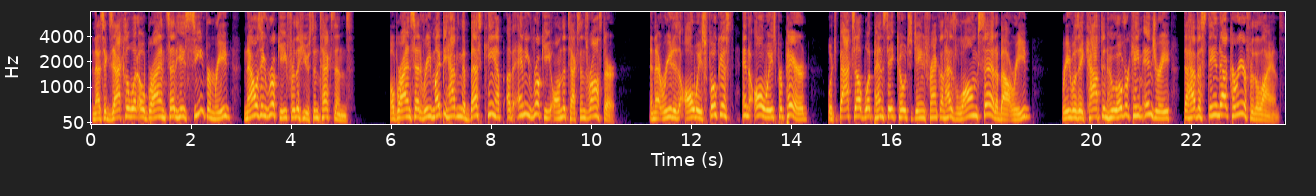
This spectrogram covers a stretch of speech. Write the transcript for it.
and that's exactly what O'Brien said he's seen from Reid now as a rookie for the Houston Texans. O'Brien said Reid might be having the best camp of any rookie on the Texans roster, and that Reid is always focused and always prepared, which backs up what Penn State coach James Franklin has long said about Reid. Reid was a captain who overcame injury to have a standout career for the Lions.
